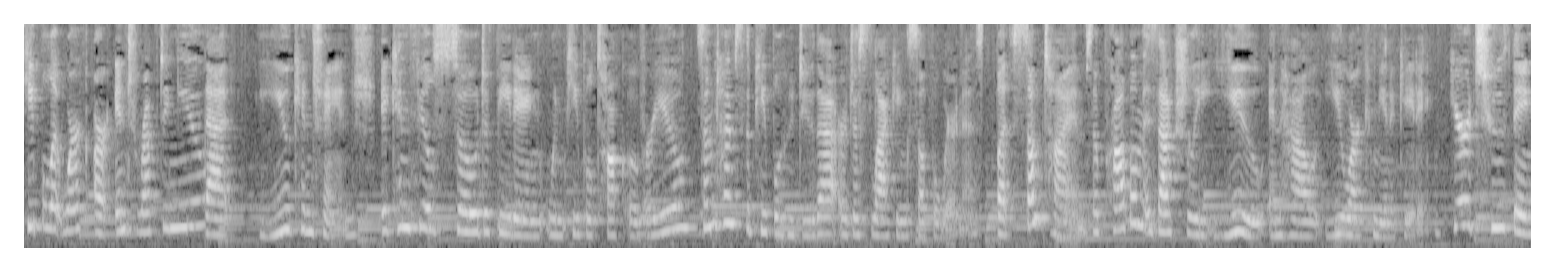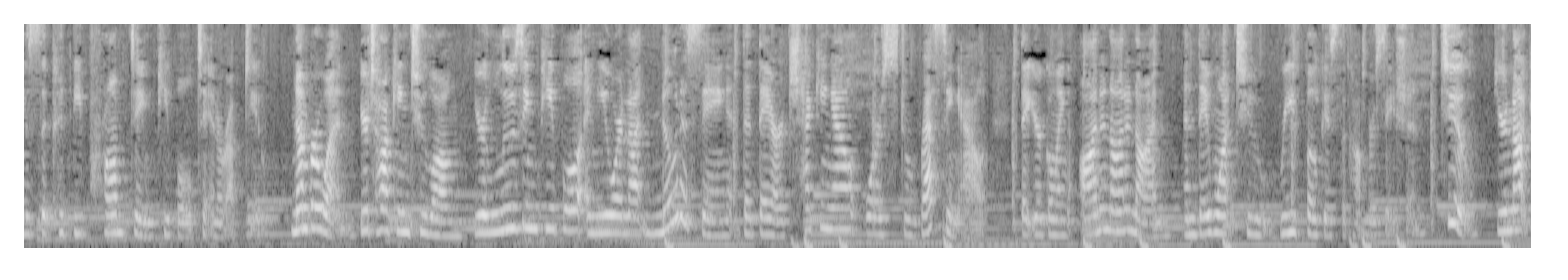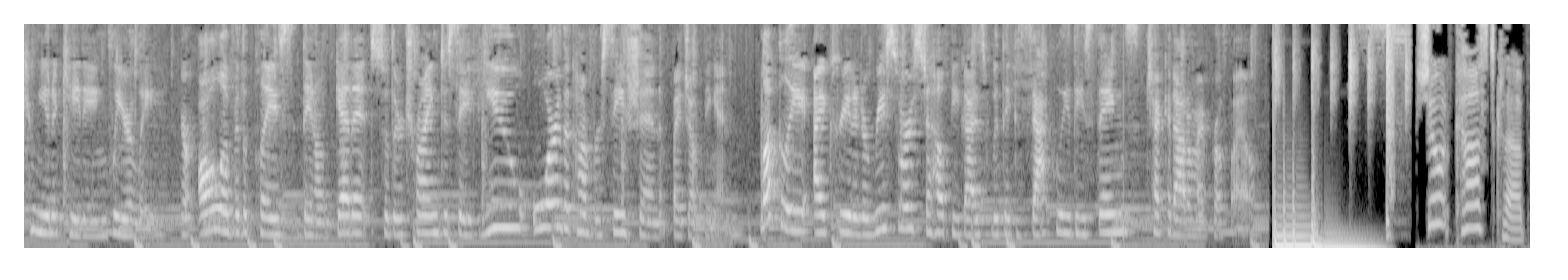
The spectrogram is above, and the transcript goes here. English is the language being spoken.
people at work are interrupting you that you can change. It can feel so defeating when people talk over you. Sometimes the people who do that are just lacking self awareness. But sometimes the problem is actually you and how you are communicating. Here are two things that could be prompting people to interrupt you. Number one, you're talking too long. You're losing people and you are not noticing that they are checking out or stressing out that you're going on and on and on and they want to refocus the conversation. Two, you're not communicating clearly. You're all over the place, they don't get it, so they're trying to save you or the conversation by jumping in. Luckily, I created a resource to help you guys with exactly these things. Check it out on my profile. Shortcast Club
